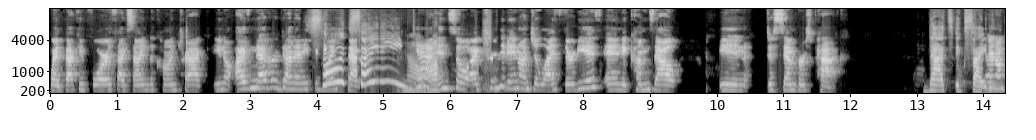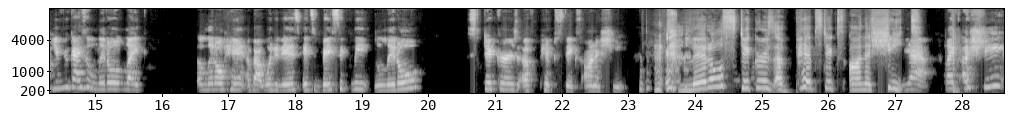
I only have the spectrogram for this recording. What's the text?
went back and forth. I signed the contract. You know, I've never done anything So like that. exciting! Aw. Yeah, and so I turned it in on July 30th, and it comes out in December's pack. That's exciting. And I'll give you guys a little like a little hint about what it is. It's basically little stickers of pipsticks on a sheet. Little stickers of pipsticks on a sheet. Yeah, like a sheet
